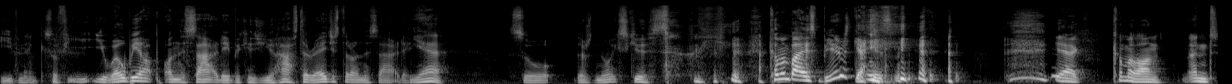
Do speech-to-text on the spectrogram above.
evening. So if you, you will be up on the Saturday because you have to register on the Saturday. Yeah, So there's no excuse. Come and buy us beers, guys. yeah. Come along and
